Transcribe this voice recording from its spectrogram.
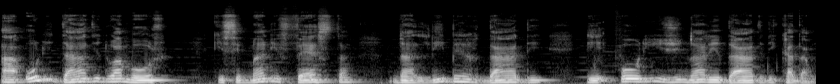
a unidade do amor que se manifesta na liberdade e originalidade de cada um.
